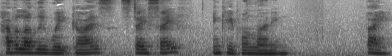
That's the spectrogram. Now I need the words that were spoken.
Have a lovely week, guys. Stay safe and keep on learning. Bye.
